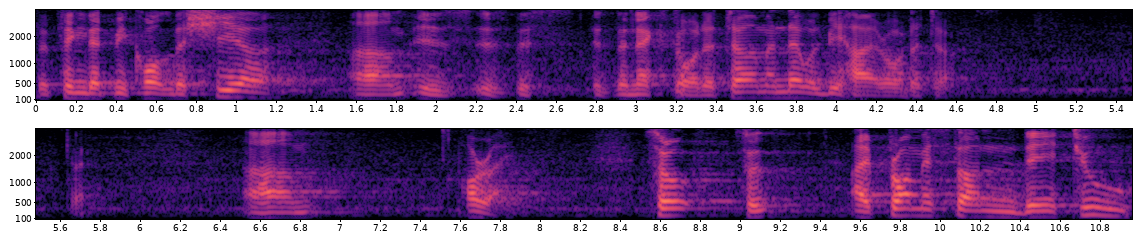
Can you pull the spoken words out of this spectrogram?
the thing that we call the shear um, is, is, this, is the next order term, and there will be higher order terms. Okay. Um, all right. So, so I promised on day two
